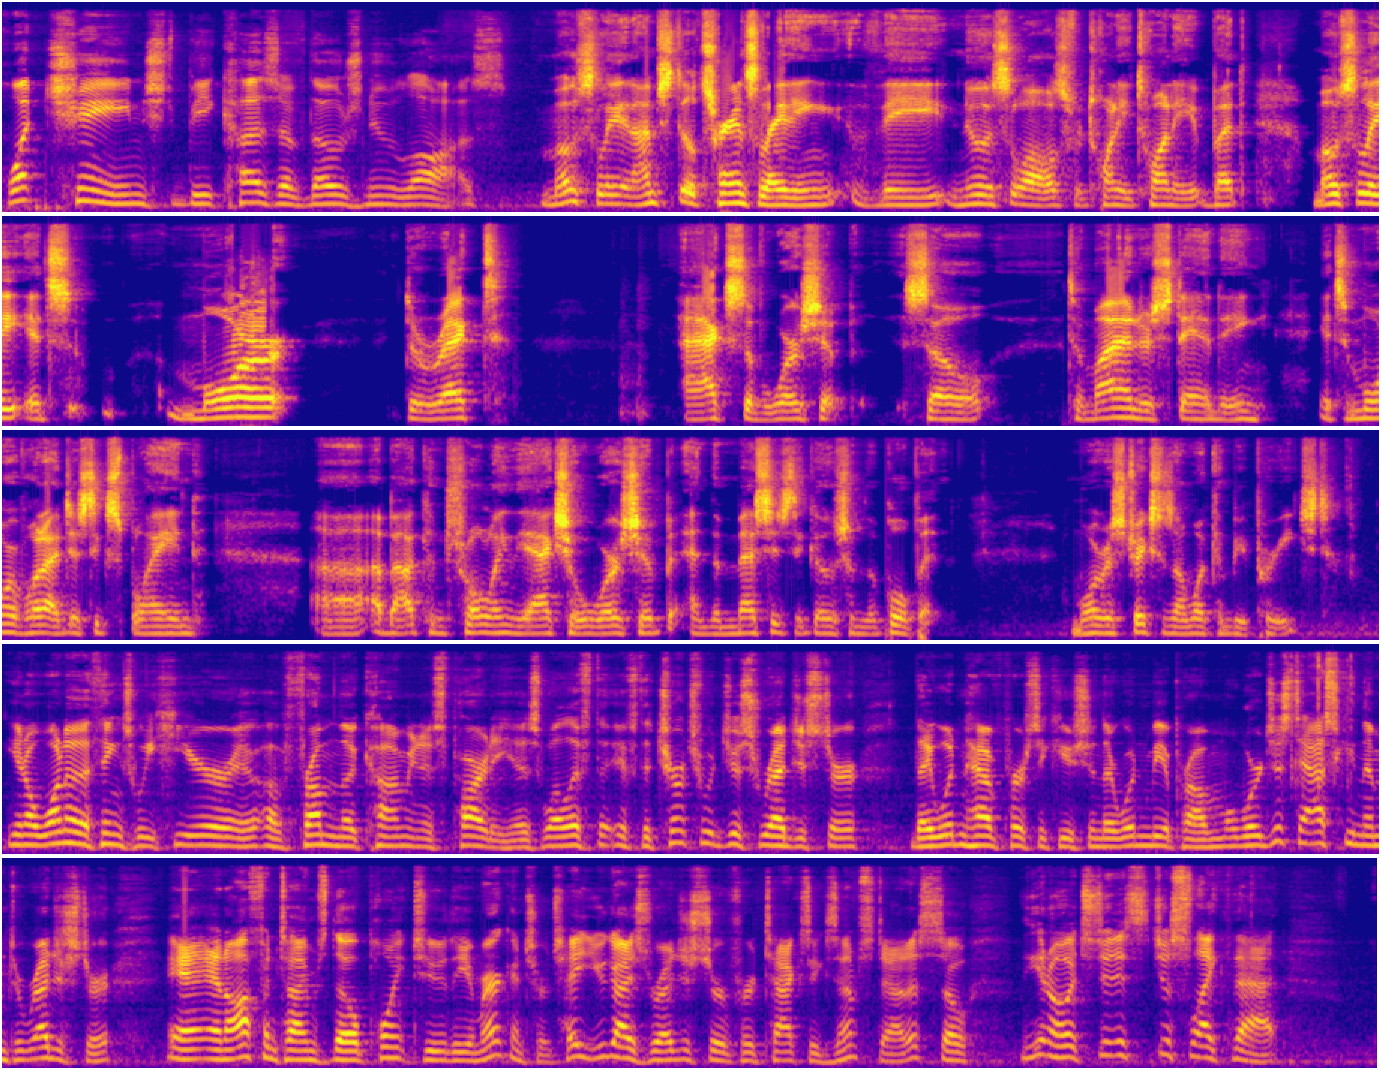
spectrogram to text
what changed because of those new laws? Mostly, and I'm still translating the newest laws for 2020, but mostly it's more direct acts of worship. So, to my understanding, it's more of what I just explained uh, about controlling the actual worship and the message that goes from the pulpit. More restrictions on what can be preached. You know, one of the things we hear uh, from the Communist Party is, well, if the if the church would just register, they wouldn't have persecution. There wouldn't be a problem. Well, we're just asking them to register. And, and oftentimes they'll point to the American church. Hey, you guys register for tax exempt status. So, you know, it's it's just like that.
